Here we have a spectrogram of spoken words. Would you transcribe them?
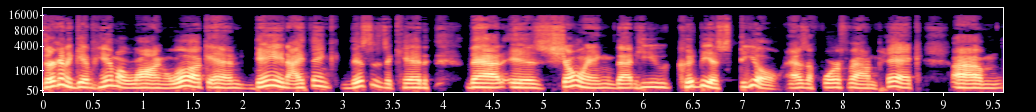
they're going to give him a long look and dane i think this is a kid that is showing that he could be a steal as a fourth round pick. Um,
